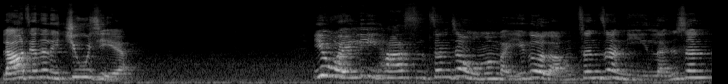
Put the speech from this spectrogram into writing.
然后在那里纠结。因为利他是真正我们每一个人真正你人生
